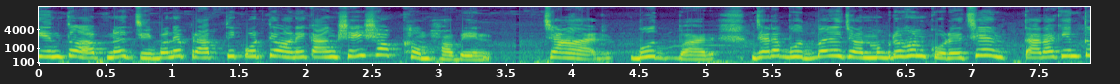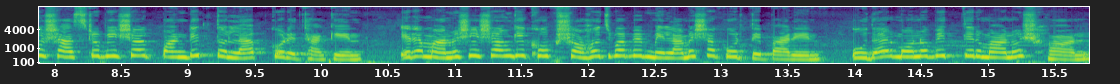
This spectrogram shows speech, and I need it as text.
কিন্তু আপনার জীবনে প্রাপ্তি করতে অনেকাংশেই সক্ষম হবেন। চার, বুধবার। যারা বুধবারে জন্মগ্রহণ করেছেন, তারা কিন্তু শাস্ত্র বিষয়ক পাণ্ডিত্য লাভ করে থাকেন। এরা মানুষের সঙ্গে খুব সহজভাবে মেলামেশা করতে পারেন। উদার মনোবৃত্তির মানুষ হন।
